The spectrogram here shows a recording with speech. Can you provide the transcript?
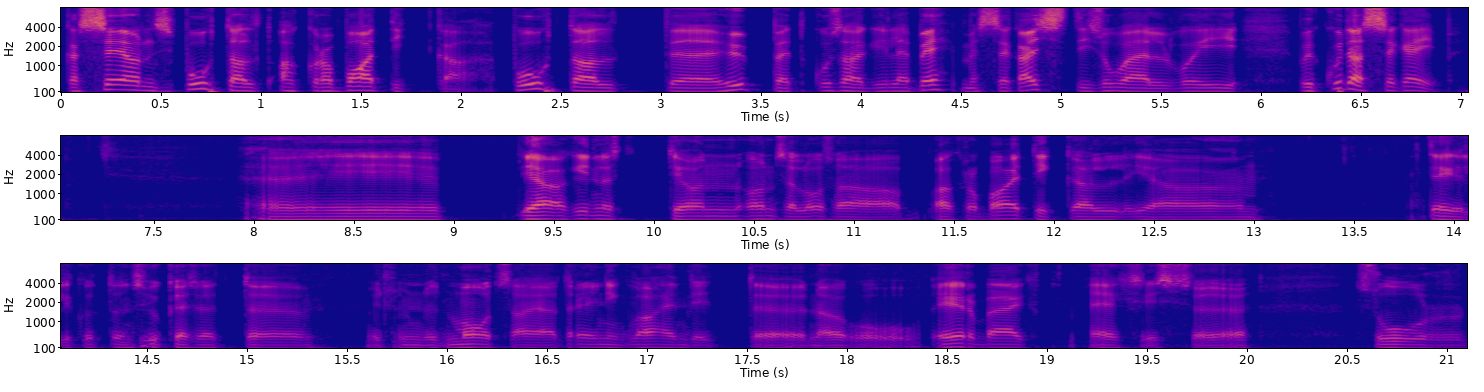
kas see on siis puhtalt akrobaatika, puhtalt äh, hüpped kusagile pehmesse kasti suvel või, või kuidas see käib? Äh, jaa, kindlasti on, on seal osa akrobaatikal ja tegelikult on niisugused ütleme nüüd moodsa aja treeningvahendid äh, nagu airbag ehk siis äh, suur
